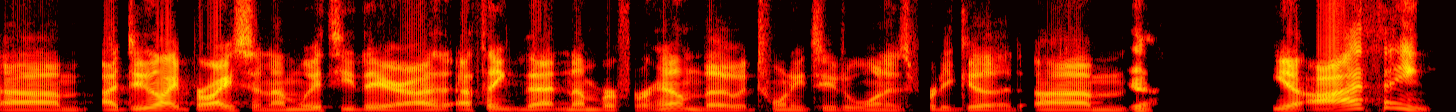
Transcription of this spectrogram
Um, I do like Bryson. I'm with you there. I, I think that number for him though at twenty two to one is pretty good. Um, Yeah. You know, I think.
